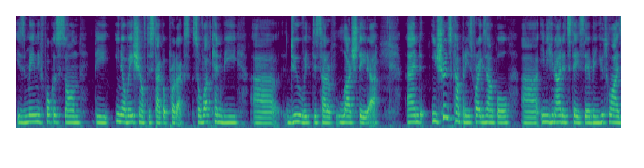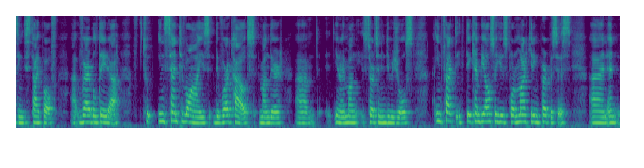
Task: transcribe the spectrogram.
is mainly focused on the innovation of this type of products. So what can we uh, do with this sort of large data? And insurance companies, for example, uh, in the United States, they've been utilizing this type of uh, wearable data to incentivize the workouts among their um, you know among certain individuals in fact it, they can be also used for marketing purposes and, and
